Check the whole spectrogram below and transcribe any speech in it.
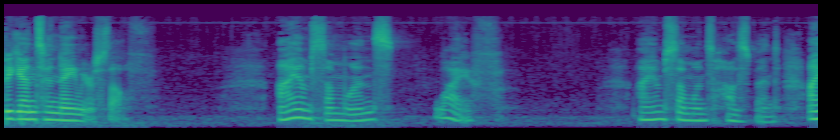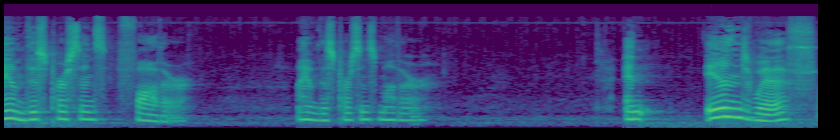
begin to name yourself. I am someone's wife. I am someone's husband. I am this person's father. I am this person's mother. And end with,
